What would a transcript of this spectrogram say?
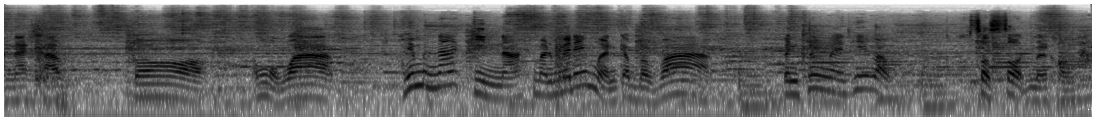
นนะครับ ก็ต้องบอกว่าเฮ้ยมันน่ากินนะ มันไม่ได้เหมือนกับแบบว่า เป็นเครื่องในที่แบบสดๆ เหมือนของไท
